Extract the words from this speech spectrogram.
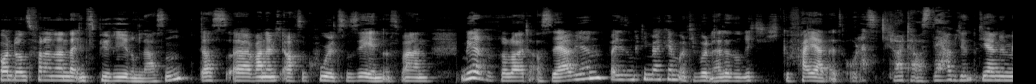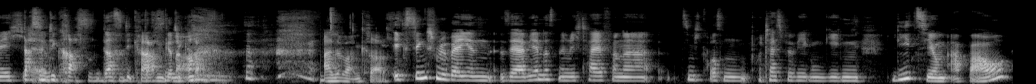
und uns voneinander inspirieren lassen. Das äh, war nämlich auch so cool zu sehen. Es waren mehrere Leute aus Serbien bei diesem Klimacamp und die wurden alle so richtig gefeiert, als oh, das sind die Leute aus Serbien. Die haben nämlich Das sind die ähm, krassen. Das sind die krassen, sind genau. Die krassen. alle waren krass. Extinction Rebellion Serbien ist nämlich Teil von einer ziemlich großen Protestbewegung gegen Lithiumabbau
